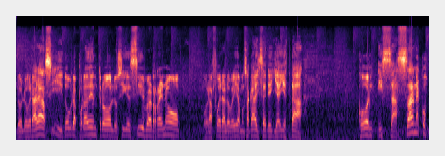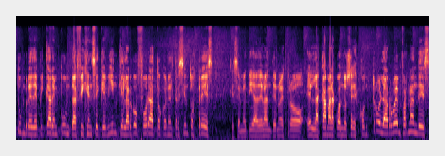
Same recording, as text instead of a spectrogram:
lo logrará, sí, dobla por adentro, lo sigue Silver, Renault, por afuera lo veíamos acá y ahí está. Con esa sana costumbre de picar en punta, fíjense que bien que largó Forato con el 303 que se metía adelante nuestro en la cámara cuando se descontrola Rubén Fernández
